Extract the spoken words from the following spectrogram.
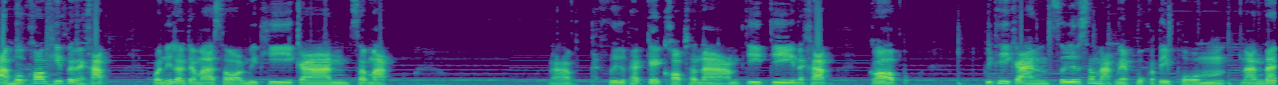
ตามหัวข้อคลิปเลยนะครับ วันนี้เราจะมาสอนวิธีการสมัครนะครับซื้อแพ็กเกจขอบสนาม GG นะครับ ก็วิธีการซื้อสมัครเนี่ยปกติผมนั้นได้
